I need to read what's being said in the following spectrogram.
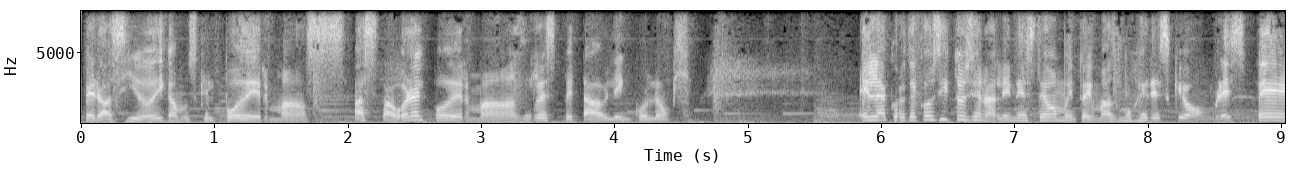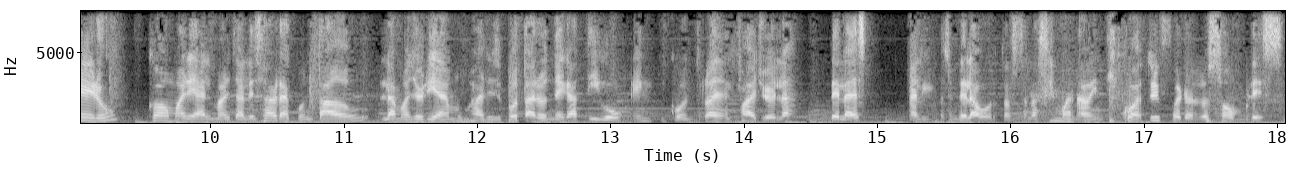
pero ha sido, digamos que el poder más, hasta ahora el poder más respetable en Colombia. En la Corte Constitucional en este momento hay más mujeres que hombres, pero como María del Mar ya les habrá contado, la mayoría de mujeres votaron negativo en contra del fallo de la, de la despenalización del aborto hasta la semana 24 y fueron los hombres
